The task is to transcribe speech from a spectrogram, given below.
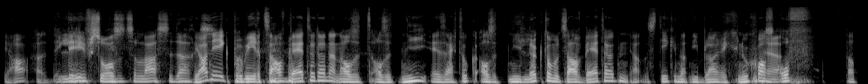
ja... eh, ik- Leef zoals het zijn laatste dag is. ja, nee, ik probeer het zelf bij te houden. En als het, als het niet, hij zegt ook, als het niet lukt om het zelf bij te houden, ja, dat is teken dat het niet belangrijk genoeg was. Ja. Of dat,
